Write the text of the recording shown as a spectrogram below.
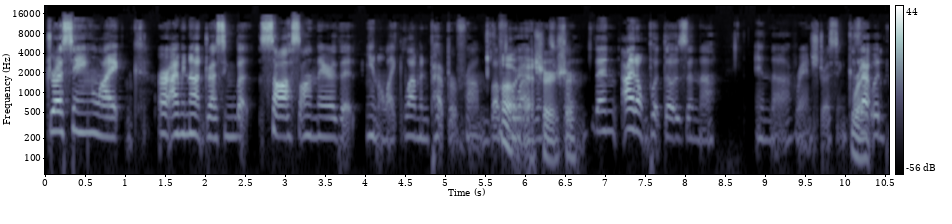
dressing, like, or I mean, not dressing, but sauce on there that, you know, like lemon pepper from Buffalo Oh, yeah, Wild Wings sure, or sure. something, Then I don't put those in the in the ranch dressing because Right. that would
